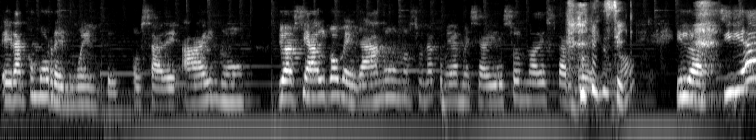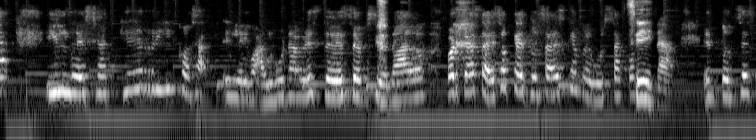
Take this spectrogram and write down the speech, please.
era como renuente, o sea, de, ay, no, yo hacía algo vegano, no sé, una comida, me decía, eso no ha de estar bueno, ¿no? Y lo hacía y le decía, qué rico, o sea, y le digo, alguna vez te he decepcionado, porque hasta eso que tú sabes que me gusta cocinar. Entonces,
